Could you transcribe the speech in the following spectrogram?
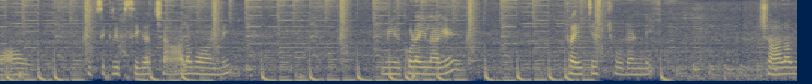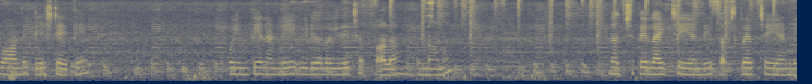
వావ్ క్రిప్సీ క్రిప్సీగా చాలా బాగుంది. మీరు కూడా ఇలాగే ట్రై చేసి చూడండి. చాలా బాగుంది టేస్ట్ అయితే. ఇంతేనండి వీడియోలో ఇదే చెప్పాలనుకున్నాను. నచ్చితే లైక్ చేయండి సబ్స్క్రైబ్ చేయండి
